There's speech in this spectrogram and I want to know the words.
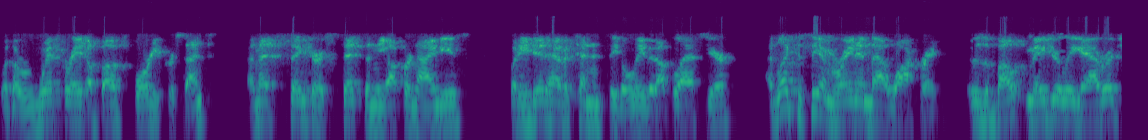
with a whiff rate above 40%. And that sinker sits in the upper 90s, but he did have a tendency to leave it up last year. I'd like to see him rein in that walk rate. It was about major league average,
